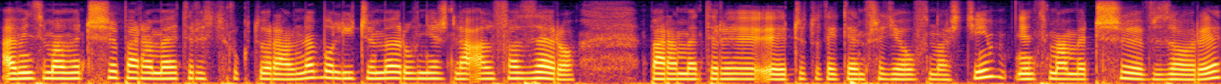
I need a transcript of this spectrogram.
a więc mamy trzy parametry strukturalne, bo liczymy również dla alfa 0 parametry, y, czy tutaj ten przedział ufności, więc mamy trzy wzory.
